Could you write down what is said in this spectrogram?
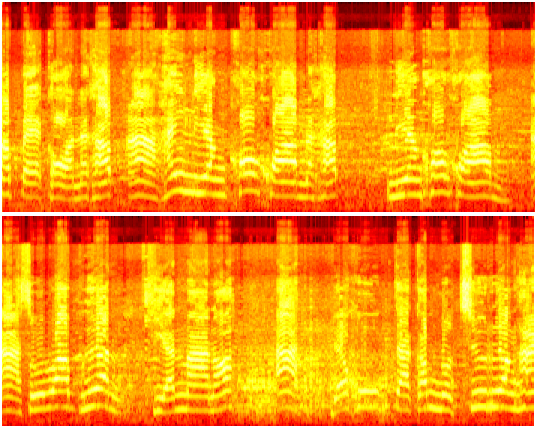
มาแปะก่อนนะครับอ่าให้เรียงข้อความนะครับ เรียงข้อความอ่าสมมติว่าเพื่อนเขียนมาเนาะอะเดี๋ยวครูจะกำหนดชื่อเรื่องให้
